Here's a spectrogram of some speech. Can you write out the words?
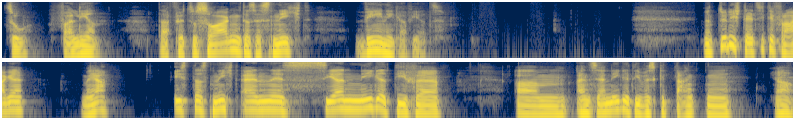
zu verlieren. Dafür zu sorgen, dass es nicht weniger wird. Natürlich stellt sich die Frage, naja, ist das nicht eine sehr negative ähm, ein sehr negatives Gedankenspiel. Ja,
